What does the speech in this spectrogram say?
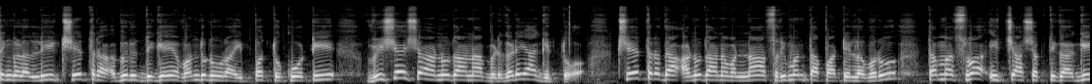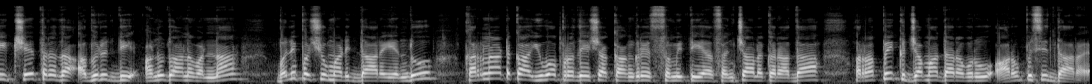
ತಿಂಗಳಲ್ಲಿ ಕ್ಷೇತ್ರ ಅಭಿವೃದ್ಧಿಗೆ ಒಂದು ನೂರ ಇಪ್ಪತ್ತು ಕೋಟಿ ವಿಶೇಷ ಅನುದಾನ ಬಿಡುಗಡೆಯಾಗಿತ್ತು. ಕ್ಷೇತ್ರದ ಅನುದಾನವನ್ನು ಶ್ರೀಮಂತ ಪಾಟೀಲ್ ಅವರು ತಮ್ಮ ಸ್ವ ಇಚ್ಛಾಶಕ್ತಿಗಾಗಿ ಕ್ಷೇತ್ರದ ಅಭಿವೃದ್ಧಿ ಅನುದಾನವನ್ನು ಬಲಿಪಶು ಮಾಡಿದ್ದಾರೆ ಎಂದು ಕರ್ನಾಟಕ ಯುವ ಪ್ರದೇಶ ಕಾಂಗ್ರೆಸ್ ಸಮಿತಿಯ ಸಂಚಾಲಕರಾದ ರಫೀಕ್ ಜಮಾದಾರ್ ಅವರು ಆರೋಪಿಸಿದ್ದಾರೆ.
